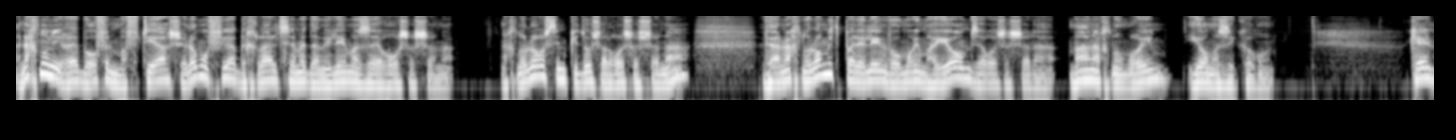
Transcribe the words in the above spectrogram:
אנחנו נראה באופן מפתיע שלא מופיע בכלל צמד המילים הזה ראש השנה. אנחנו לא עושים קידוש על ראש השנה, ואנחנו לא מתפללים ואומרים היום זה ראש השנה. מה אנחנו אומרים? יום הזיכרון. כן,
